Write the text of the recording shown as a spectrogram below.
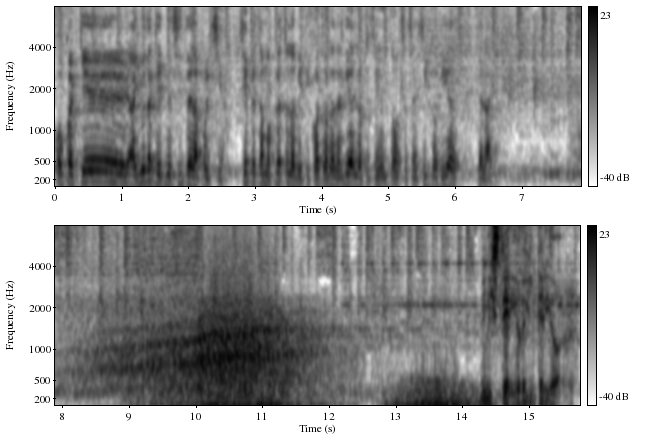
o cualquier ayuda que necesite la policía. Siempre estamos prestos las 24 horas del día, los 365 días del año. Ministerio del Interior.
